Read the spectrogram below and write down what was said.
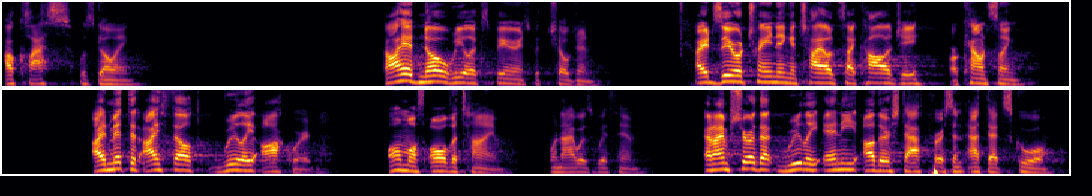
how class was going. I had no real experience with children. I had zero training in child psychology or counseling. I admit that I felt really awkward almost all the time when I was with him. And I'm sure that really any other staff person at that school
